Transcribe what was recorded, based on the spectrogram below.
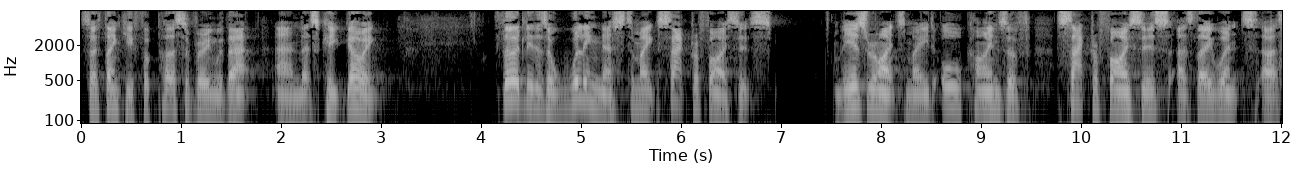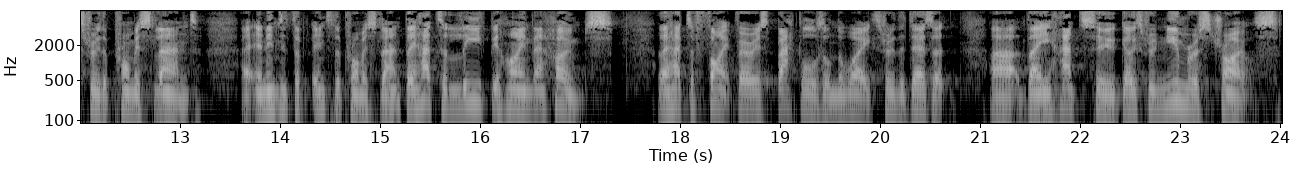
So, thank you for persevering with that, and let's keep going. Thirdly, there's a willingness to make sacrifices the Israelites made all kinds of sacrifices as they went uh, through the promised land uh, and into the, into the promised land. They had to leave behind their homes. They had to fight various battles on the way through the desert. Uh, they had to go through numerous trials.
